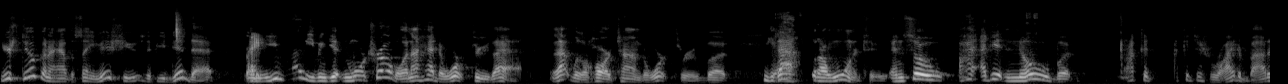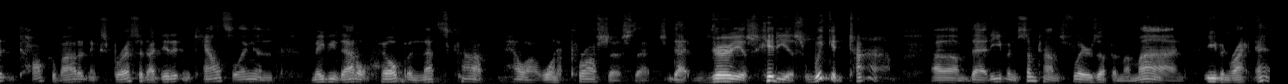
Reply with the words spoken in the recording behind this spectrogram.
you're still going to have the same issues if you did that. Right. And you might even get in more trouble. And I had to work through that. That was a hard time to work through, but yeah. that's what I wanted to. And so I, I didn't know, but I could I could just write about it and talk about it and express it. I did it in counseling, and maybe that'll help. And that's kind of how I want to process that that various hideous, wicked time um, that even sometimes flares up in my mind, even right now,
